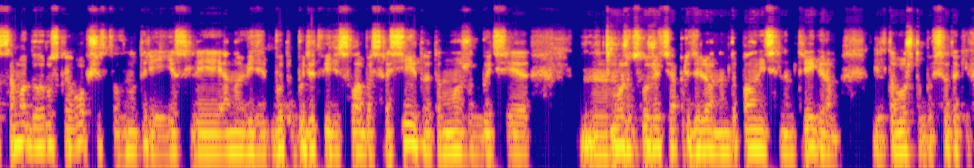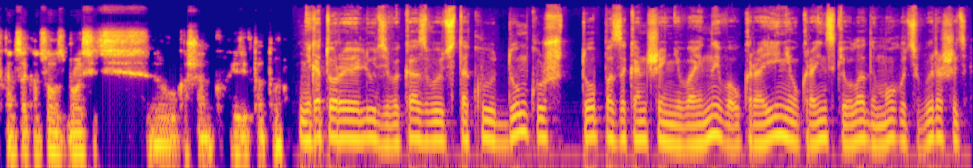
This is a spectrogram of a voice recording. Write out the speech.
само белорусское общество внутри, если оно видит, будет, будет видеть слабость России, то это может быть может служить определенным дополнительным триггером для того, чтобы все-таки в конце концов сбросить Лукашенко и диктатуру. Некоторые люди выказывают такую думку, что то па заканчэнні войны ва ўкраіне украінскія ўлады могуць вырашыць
